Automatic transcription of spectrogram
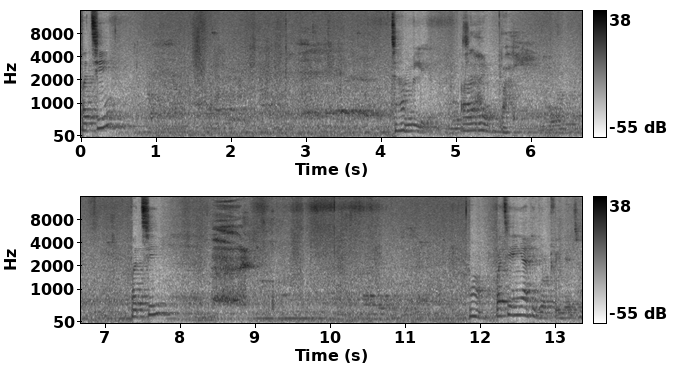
પછી? જાંબલી. અરે વાહ. પછી? હા પછી અહીંયાથી ગોઠવી દેજો.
